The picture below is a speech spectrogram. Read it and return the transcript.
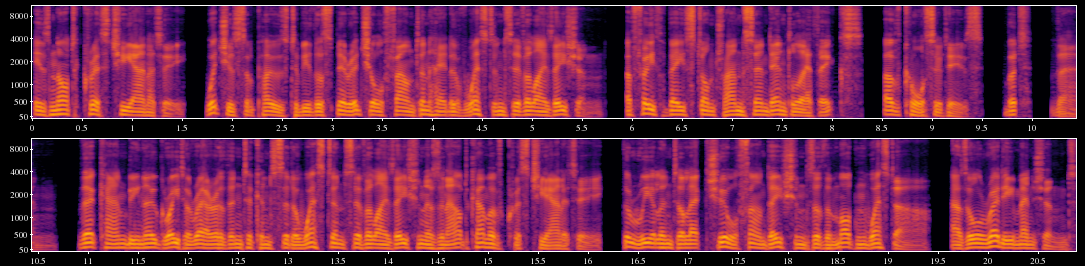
Is not Christianity, which is supposed to be the spiritual fountainhead of Western civilization, a faith based on transcendental ethics? Of course it is. But, then, there can be no greater error than to consider Western civilization as an outcome of Christianity. The real intellectual foundations of the modern West are, as already mentioned,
